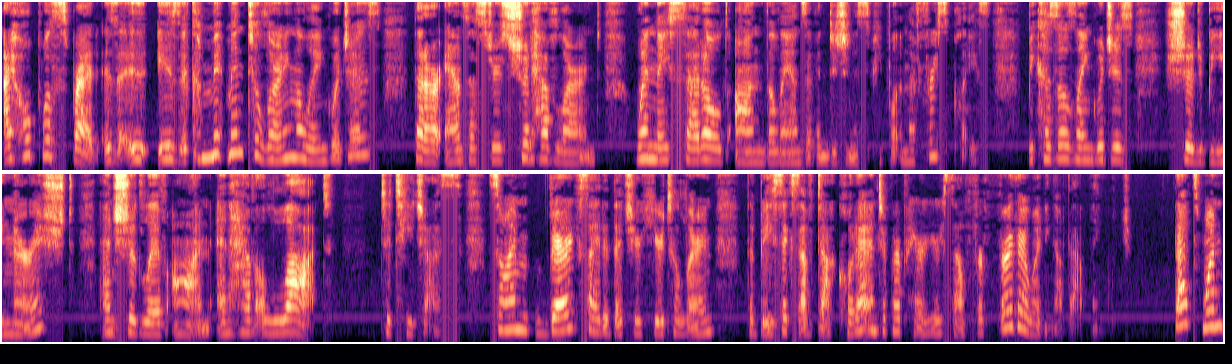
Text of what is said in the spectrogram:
I hope will spread is, is a commitment to learning the languages that our ancestors should have learned when they settled on the lands of indigenous people in the first place because those languages should be nourished and should live on and have a lot to teach us. So I'm very excited that you're here to learn the basics of Dakota and to prepare yourself for further learning of that language. That's one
